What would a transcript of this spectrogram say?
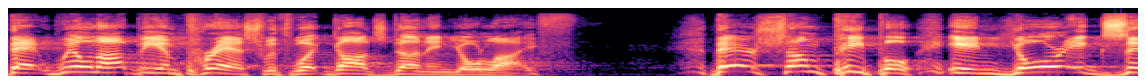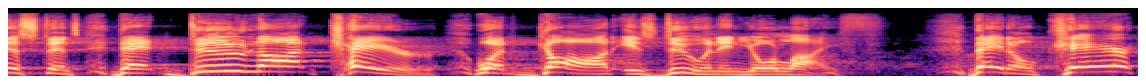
that will not be impressed with what God's done in your life. There's some people in your existence that do not care what God is doing in your life. They don't care.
